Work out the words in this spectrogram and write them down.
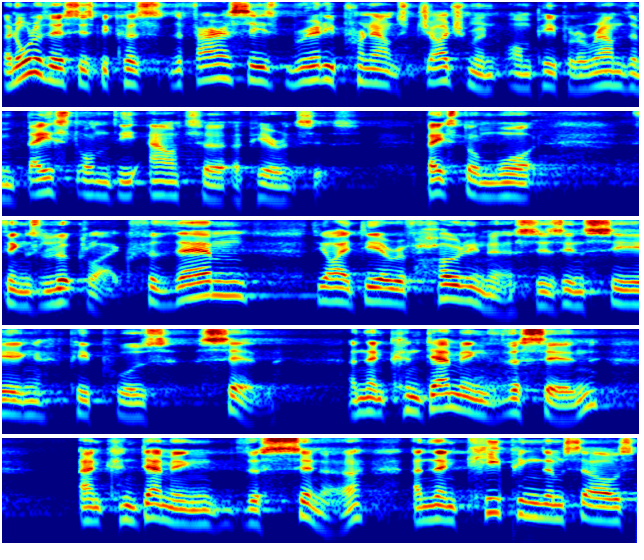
And all of this is because the Pharisees really pronounce judgment on people around them based on the outer appearances, based on what things look like. For them, the idea of holiness is in seeing people's sin and then condemning the sin and condemning the sinner, and then keeping themselves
